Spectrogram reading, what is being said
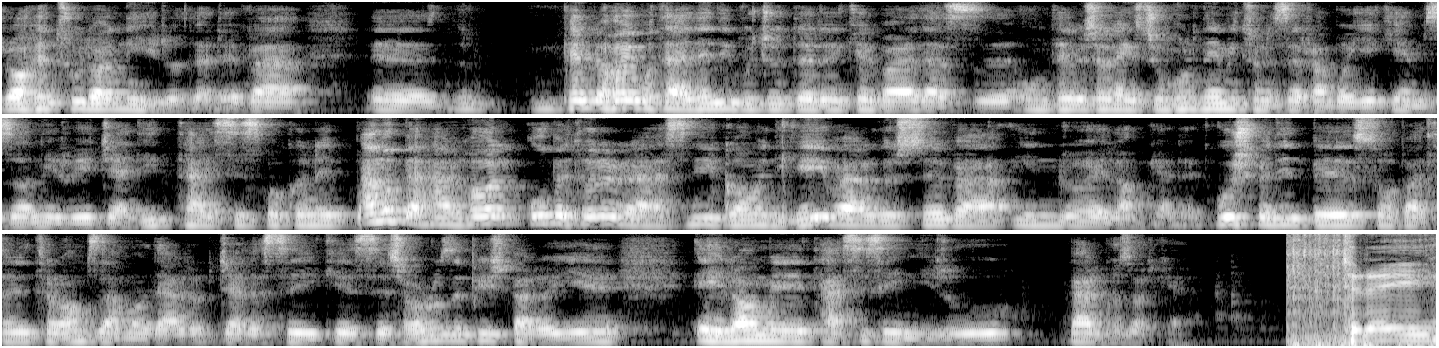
راه طولانی رو داره و پله های متعددی وجود داره که باید از اون بشه. رئیس جمهور نمی‌تونه صرفا با یک امضا نیروی جدید تاسیس بکنه. اما به هر حال او به طور رسمی گام دیگه ای برداشته و این رو اعلام کرده. گوش بدید به صحبت های ترامپ زمان در جلسه ای که سه چهار روز پیش برای اعلام تاسیس این نیرو برگزار کرد. Today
